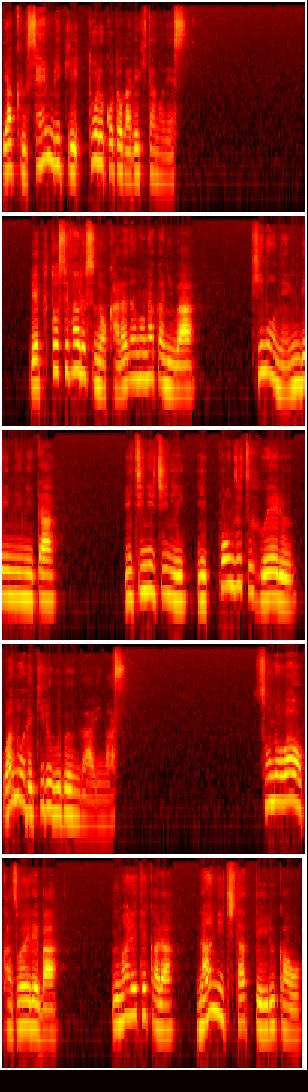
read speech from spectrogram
約1000匹取ることができたのです。レプトセファルスの体の中には木の年輪に似た1日に1本ずつ増える輪のできる部分があります。その輪を数えれば生まれてから何日経っているかを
